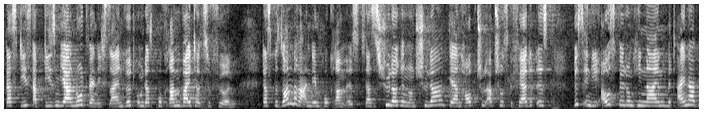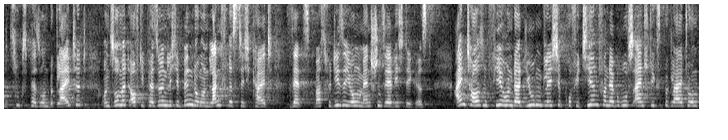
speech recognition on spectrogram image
dass dies ab diesem Jahr notwendig sein wird, um das Programm weiterzuführen. Das Besondere an dem Programm ist, dass es Schülerinnen und Schüler, deren Hauptschulabschluss gefährdet ist, bis in die Ausbildung hinein mit einer Bezugsperson begleitet und somit auf die persönliche Bindung und Langfristigkeit setzt, was für diese jungen Menschen sehr wichtig ist. 1.400 Jugendliche profitieren von der Berufseinstiegsbegleitung,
